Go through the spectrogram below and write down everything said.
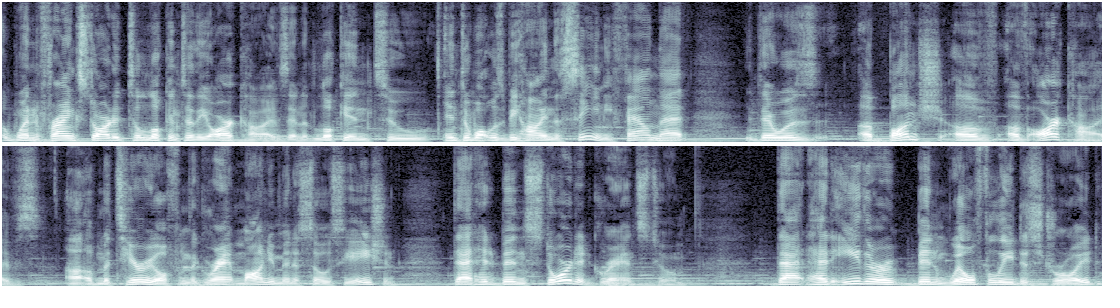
when Frank started to look into the archives and look into, into what was behind the scene, he found that there was a bunch of, of archives uh, of material from the Grant Monument Association that had been stored at Grant's tomb that had either been willfully destroyed,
